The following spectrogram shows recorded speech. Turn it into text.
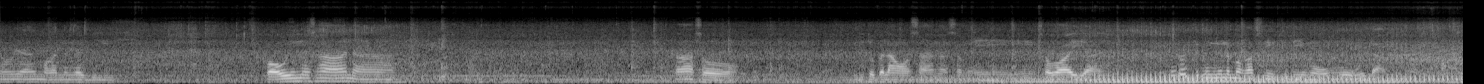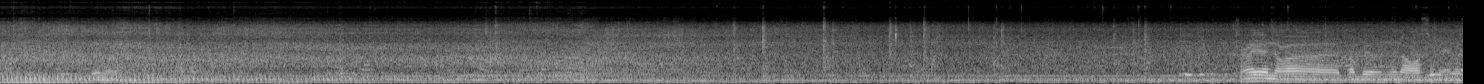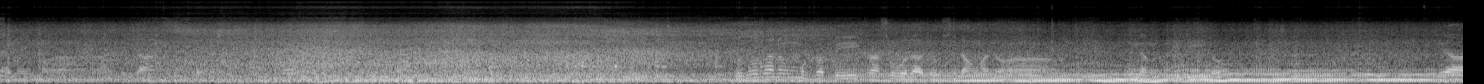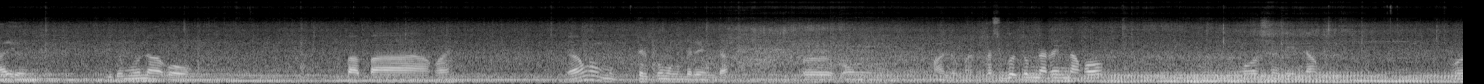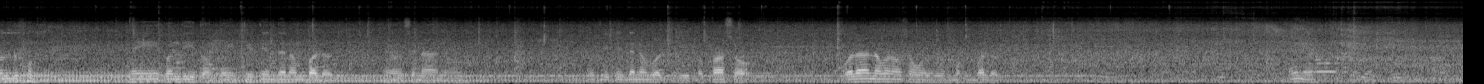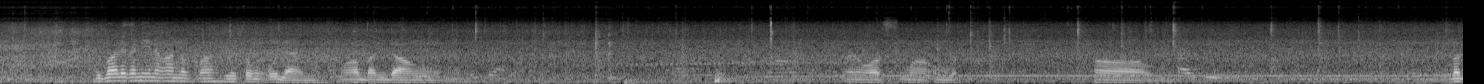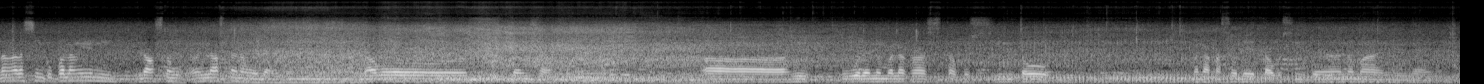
So yan, magandang gabi. Pauwi na sana. Kaso, dito pa lang ako sana sa may kawayan. Pero tignan nyo naman kasi hindi mo umuulan. Yan Sa ngayon, nakatambay muna ako sa may, sa may mga tindahan. Gusto ko sanang magkape kaso wala daw silang ano, ah, ilang dito. Kaya ayun, dito muna ako. Papa, ako eh. Kaya mo, mag-trip ko mag merenda. Or kung ano man. Kasi gutom na rin ako. Oras na din lang. Although, may kon may titinda ng balot. Ayun, sinano. May titinda ng balot dito. Kaso, wala naman ako sa ulo magbalot. Ayun eh. Di bale kaninang ano pa, yutong ulan, mga bandang anong oras mga umot um bandang alas 5 pa lang yun eh. Lakas ng, ang lakas na ng ulan. Tapos yan siya. Ah uh, ulan ng malakas tapos hinto. Malakas ulit tapos hinto na naman yan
